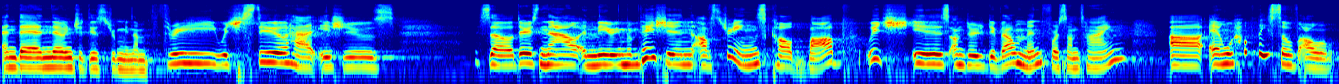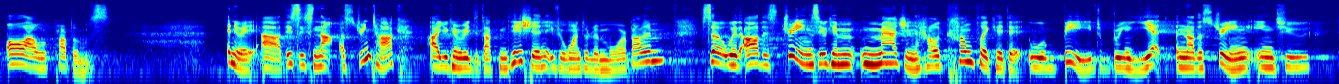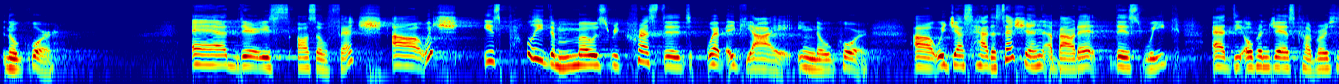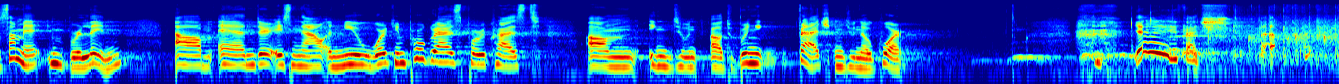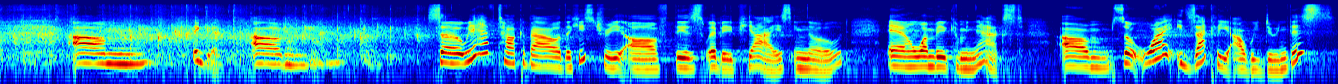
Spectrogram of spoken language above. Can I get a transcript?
And then they introduced stream number three, which still had issues. So there's now a new implementation of streams called Bob, which is under development for some time, uh, and will hopefully solve our, all our problems. Anyway, uh, this is not a stream talk. Uh, you can read the documentation if you want to learn more about them. So with all the streams, you can imagine how complicated it would be to bring yet another stream into Node Core. And there is also Fetch, uh, which is probably the most requested web API in Node Core. Uh, we just had a session about it this week at the OpenJS Collaboration Summit in Berlin. Um, and there is now a new work in progress pull request um, into, uh, to bring Fetch into Node Core. Yay, Fetch! um, thank you. Um, so we have talked about the history of these web APIs in Node and what may be coming next. Um, so why exactly are we doing this?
